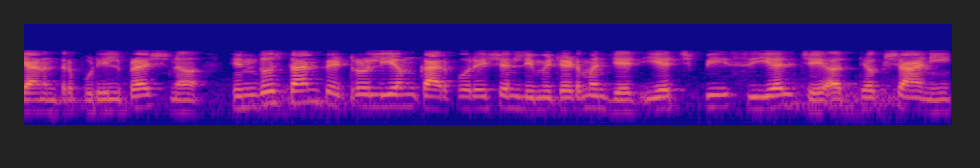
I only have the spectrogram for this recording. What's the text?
यानंतर पुढील प्रश्न हिंदुस्तान पेट्रोलियम कॉर्पोरेशन लिमिटेड म्हणजेच एच पी सी एलचे अध्यक्ष आणि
